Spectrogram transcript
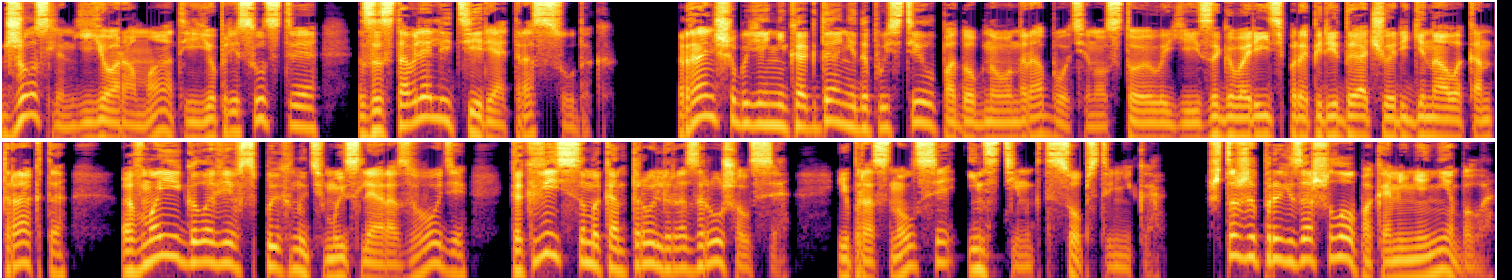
Джослин, ее аромат, ее присутствие заставляли терять рассудок. Раньше бы я никогда не допустил подобного на работе, но стоило ей заговорить про передачу оригинала контракта, а в моей голове вспыхнуть мысли о разводе, как весь самоконтроль разрушился, и проснулся инстинкт собственника. Что же произошло, пока меня не было?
